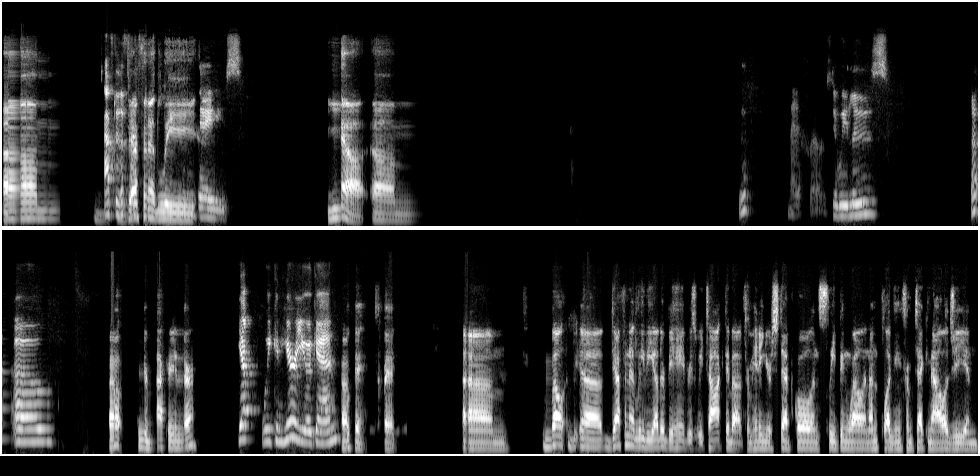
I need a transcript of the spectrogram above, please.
Um, after the definitely days. Yeah. Um, Might have froze. Did we lose? Uh oh. Oh, you're back. Are you there? Yep, we can hear you again. Okay, great. Um, well, uh, definitely the other behaviors we talked about, from hitting your step goal and sleeping well and unplugging from technology and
